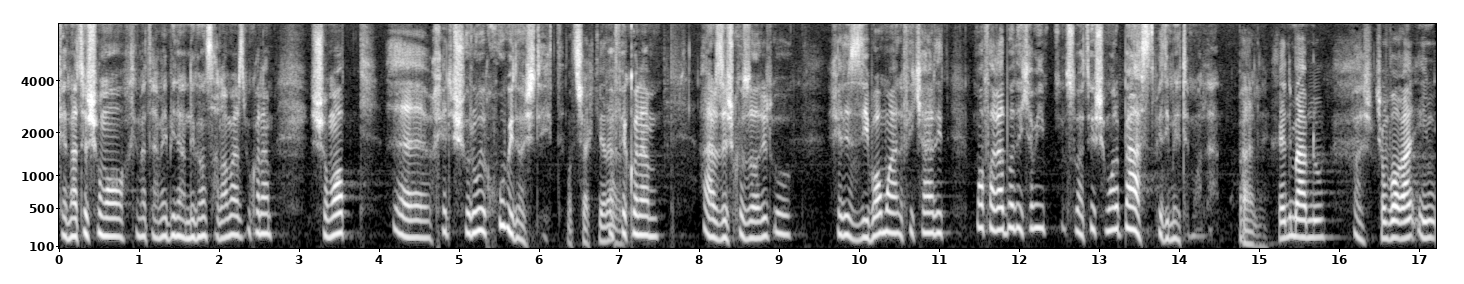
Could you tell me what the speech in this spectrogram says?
خدمت شما خدمت همه بینندگان سلام عرض می‌کنم. شما خیلی شروع خوبی داشتید. متشکرم. فکر کنم ارزش گذاری رو خیلی زیبا معرفی کردید. ما فقط باید کمی صحبت شما رو بست بدیم احتمالا. بله. خیلی ممنون. باش. چون واقعا این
